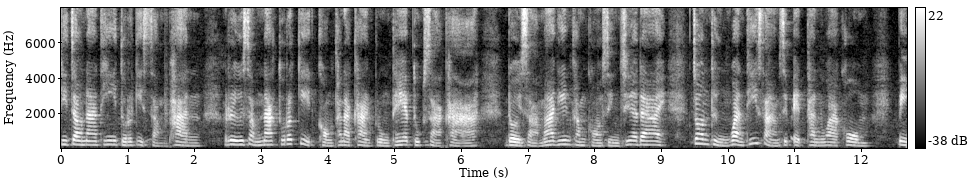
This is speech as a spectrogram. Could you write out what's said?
ที่เจ้าหน้าที่ธุรกิจสัมพันธ์ หรือสำนักธุรกิจของธนาคารกรุงเทพทุกสาขา โดยสามารถยื่นคำขอสินเชื่อได้ จนถึงวันที่ 31 ธันวาคม ปี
